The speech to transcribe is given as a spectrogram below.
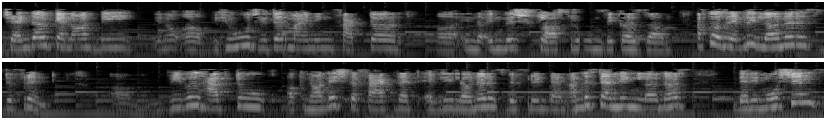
gender cannot be, you know, a huge determining factor uh, in the English classroom because, um, of course, every learner is different. Um, we will have to acknowledge the fact that every learner is different and understanding learners, their emotions,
